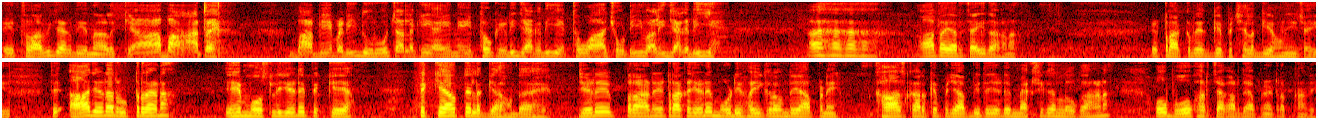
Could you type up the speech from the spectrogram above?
ਤੇ ਇੱਥੋਂ ਆ ਵੀ ਜਗਦੀ ਹੈ ਨਾਲ। ਕੀ ਬਾਤ ਹੈ ਬਾਬੇ ਬੜੀ ਦੂਰੋਂ ਚੱਲ ਕੇ ਆਏ ਨੇ। ਇੱਥੋਂ ਕਿਹੜੀ ਜਗਦੀ ਹੈ ਇੱਥੋਂ ਆ ਛੋਟੀ ਵਾਲੀ ਜਗਦੀ ਹੈ ਆਹ ਆ ਤਾਂ ਯਾਰ ਚਾਹੀਦਾ ਹਨਾ। ਇਹ ਟਰੱਕ ਦੇ ਅੱਗੇ ਪਿੱਛੇ ਲੱਗੀਆਂ ਹੋਣੀ ਚਾਹੀਦੀ। ਤੇ ਆ ਜਿਹੜਾ ਰੂਟਰ ਹੈ ਨਾ, ਇਹ ਮੋਸਟਲੀ ਜਿਹੜੇ ਪਿੱਕੇ ਆ, ਪਿੱਕਿਆਂ ਉੱਤੇ ਲੱਗਿਆ ਹੁੰਦਾ ਇਹ। ਜਿਹੜੇ ਪੁਰਾਣੇ ਟਰੱਕ ਜਿਹੜੇ ਮੋਡੀਫਾਈ ਕਰਾਉਂਦੇ ਆ ਆਪਣੇ, ਖਾਸ ਕਰਕੇ ਪੰਜਾਬੀ ਤੇ ਜਿਹੜੇ ਮੈਕਸੀਕਨ ਲੋਕ ਆ ਹਨਾ, ਉਹ ਬਹੁਤ ਖਰਚਾ ਕਰਦੇ ਆਪਣੇ ਟਰੱਕਾਂ ਤੇ।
